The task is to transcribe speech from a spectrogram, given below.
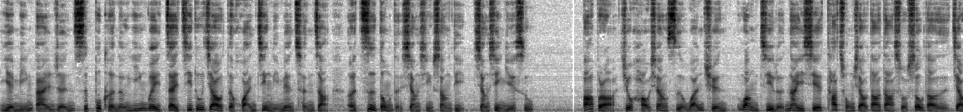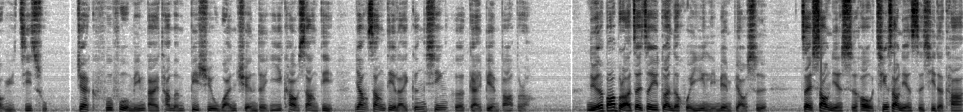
也明白，人是不可能因为在基督教的环境里面成长而自动的相信上帝、相信耶稣。Barbara 就好像是完全忘记了那一些他从小到大所受到的教育基础。Jack 夫妇明白，他们必须完全的依靠上帝，让上帝来更新和改变 Barbara。女儿 Barbara 在这一段的回应里面表示，在少年时候、青少年时期的她。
